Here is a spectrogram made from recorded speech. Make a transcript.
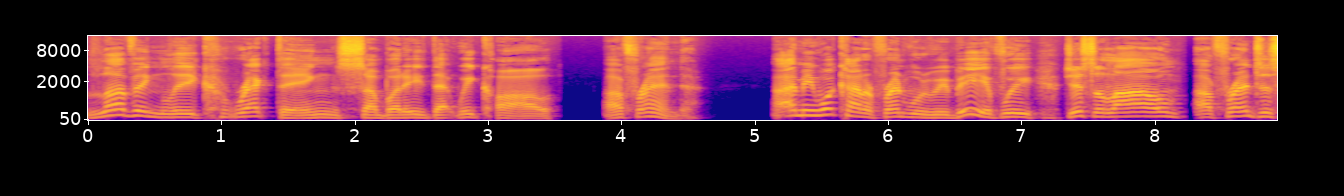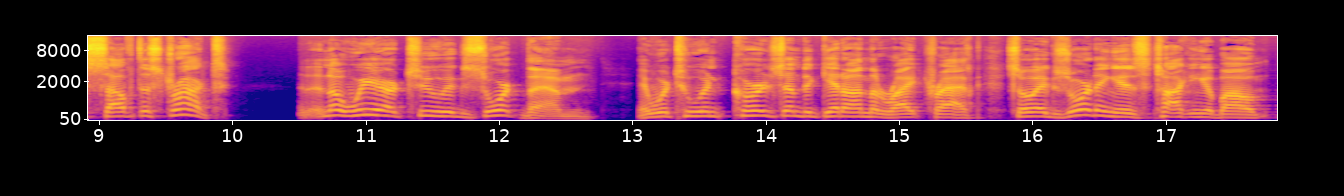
lovingly correcting somebody that we call a friend. I mean, what kind of friend would we be if we just allow a friend to self destruct? No, we are to exhort them and we're to encourage them to get on the right track. So, exhorting is talking about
